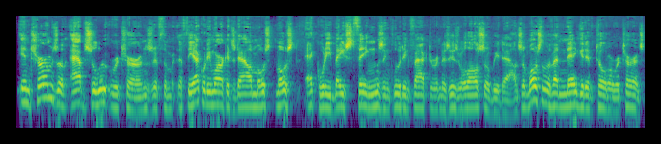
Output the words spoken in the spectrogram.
In terms of absolute returns, if the if the equity market's down, most most equity based things, including factor indices, will also be down. So most of them have negative total returns.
